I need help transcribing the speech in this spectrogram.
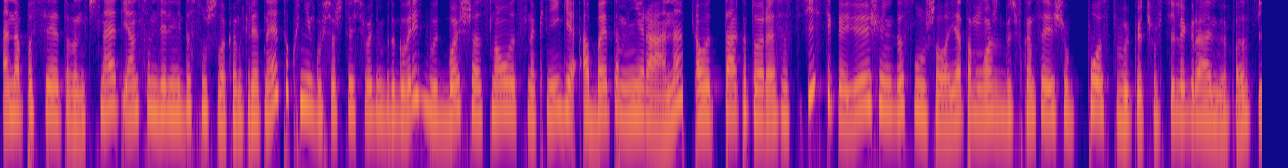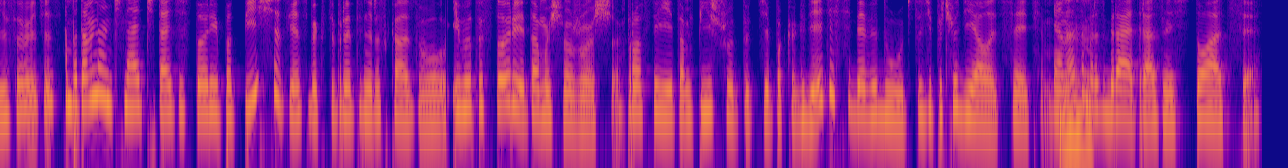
она после этого начинает... Я, на самом деле, не дослушала конкретно эту книгу. Все, что я сегодня буду говорить, будет больше основываться на книге «Об этом не рано». А вот та, которая со статистикой, ее еще не дослушала. Я там, может быть, в конце еще пост выкачу в Телеграме. Подписывайтесь. А потом она начинает читать истории подписчиц. Я тебе, кстати, про это не рассказывала. И вот истории там еще жестче. Просто ей там пишут, типа, как дети себя ведут, что, типа, что делать с этим. И она mm-hmm. там разбирает разные ситуации,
